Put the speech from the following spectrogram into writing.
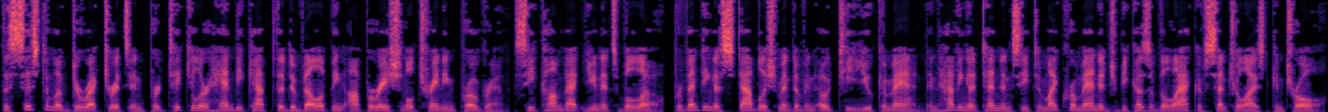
The system of directorates in particular handicapped the developing operational training program see combat units below, preventing establishment of an OTU command and having a tendency to micromanage because of the lack of centralized control.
